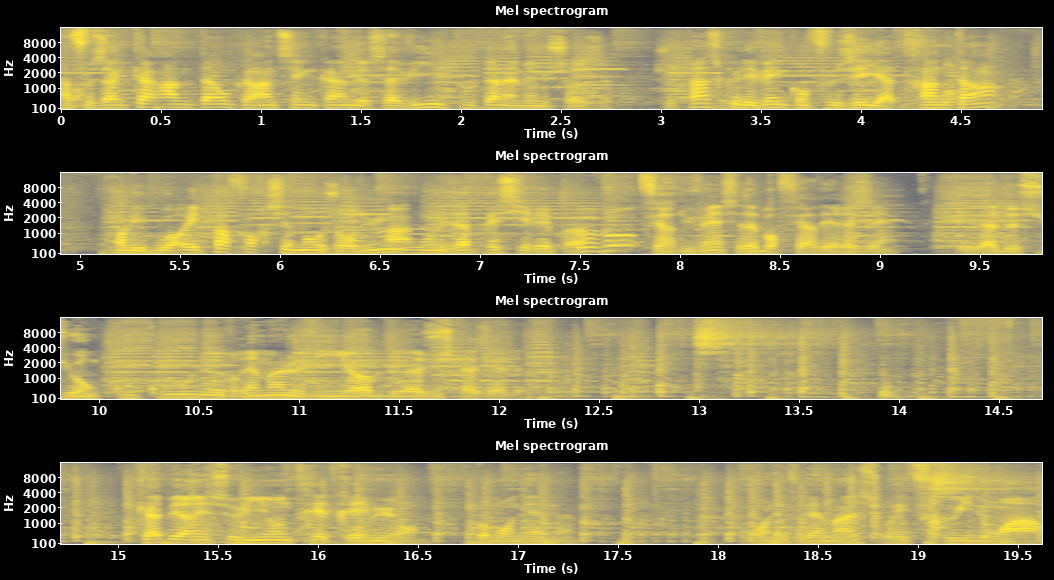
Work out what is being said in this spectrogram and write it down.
en faisant 40 ans ou 45 ans de sa vie tout le temps la même chose. Je pense que les vins qu'on faisait il y a 30 ans, on les boirait pas forcément aujourd'hui ou on les apprécierait pas. Faire du vin, c'est d'abord faire des raisins. Et là-dessus, on coucoune vraiment le vignoble de A jusqu'à Z. Cabernet Sauvignon très très mûr, comme on aime. On est vraiment sur les fruits noirs,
